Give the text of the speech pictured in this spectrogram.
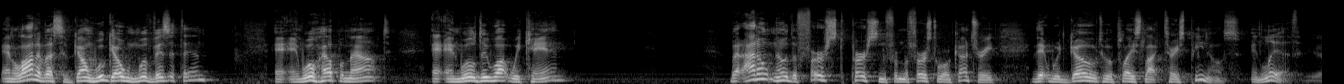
And a lot of us have gone, we'll go and we'll visit them and, we'll help them out and we'll do what we can. But I don't know the first person from a first world country that would go to a place like Tres Pinos and live Yeah.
